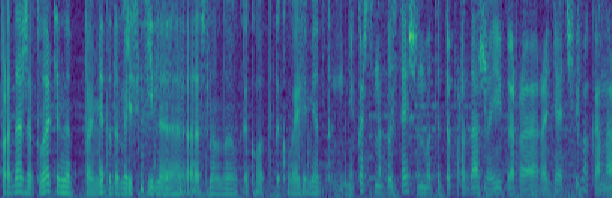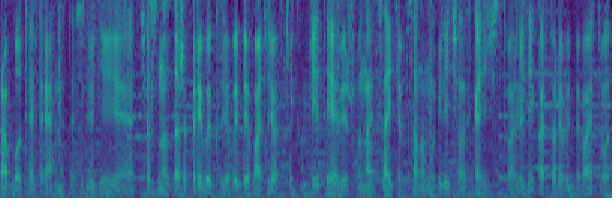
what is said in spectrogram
продажа платина по методам рискина основного какого-то такого элемента. Мне кажется, на PlayStation вот эта продажа игр ради ачивок, она работает реально. То есть люди сейчас у нас даже привыкли выбивать легкие комплиты. Я вижу, на сайте в целом увеличилось количество людей, которые выбивают вот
